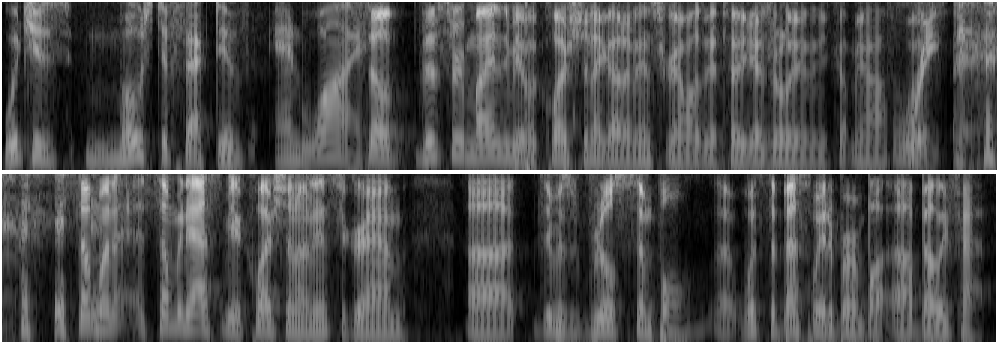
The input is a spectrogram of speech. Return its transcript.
Which is most effective and why? So this reminds me of a question I got on Instagram. I was going to tell you guys earlier, and then you cut me off. Was- someone someone asked me a question on Instagram. Uh, it was real simple. Uh, what's the best way to burn bu- uh, belly fat?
